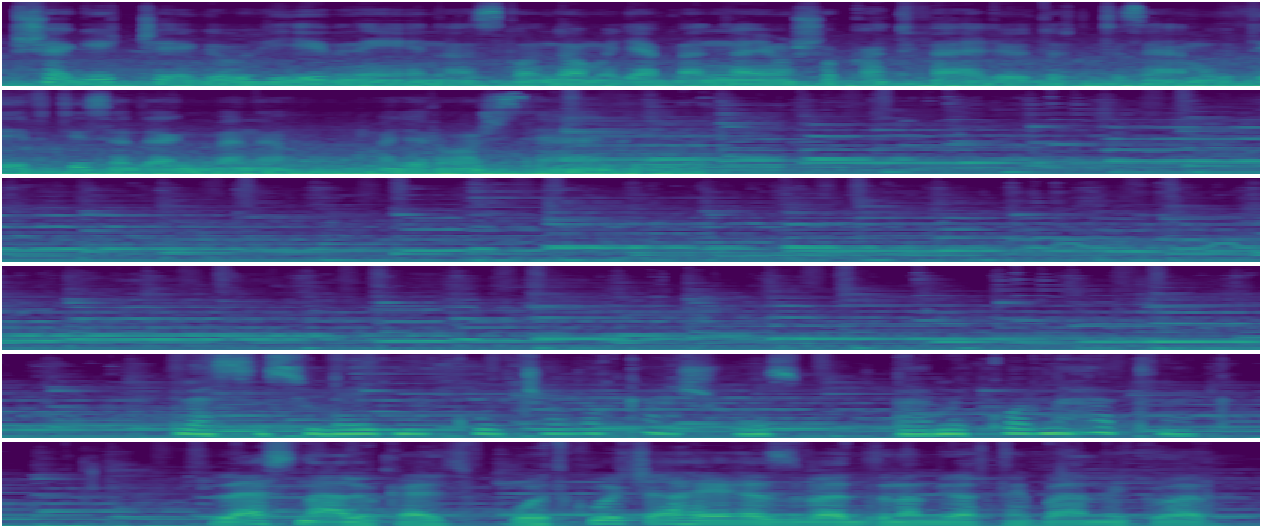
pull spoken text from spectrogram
segítségül hívni. Én azt gondolom, hogy ebben nagyon sokat fejlődött az elmúlt évtizedekben a Magyarország. Lesz a szüleidnek kulcsa a lakáshoz? Bármikor mehetnek? Lesz náluk egy pótkulcs elhelyezve, de nem jöttnek bármikor.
